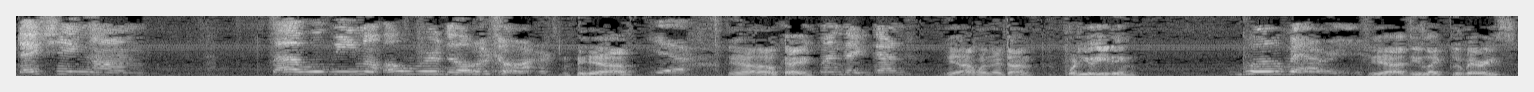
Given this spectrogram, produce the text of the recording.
they sing um ballerina over the door. yeah. Yeah. Yeah. Okay. When they're done Yeah. When they're done. What are you eating? blueberries. Yeah. Do you like blueberries?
